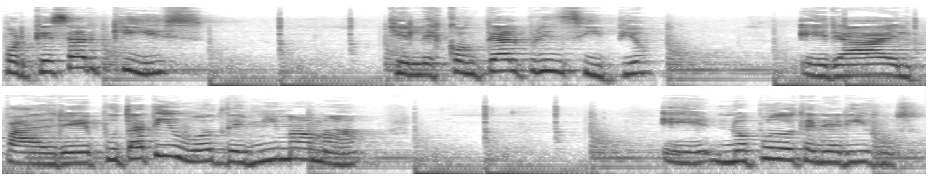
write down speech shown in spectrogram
porque Sarkis, quien les conté al principio, era el padre putativo de mi mamá, eh, no pudo tener hijos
